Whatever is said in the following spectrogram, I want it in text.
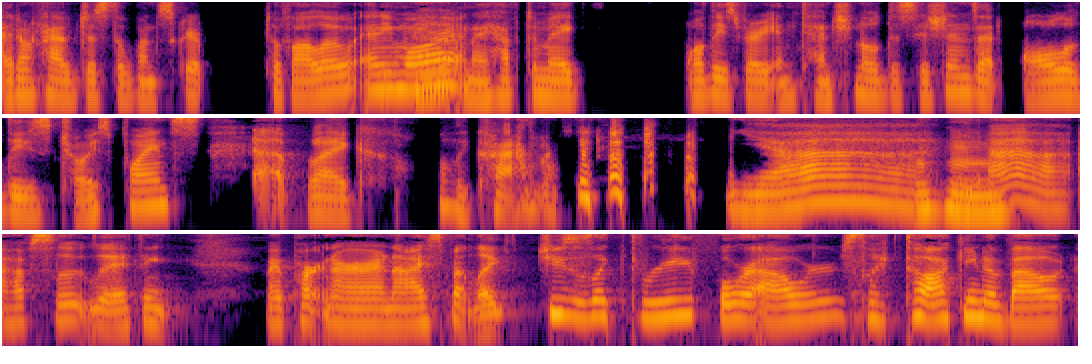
i don't have just the one script to follow anymore yeah. and i have to make all these very intentional decisions at all of these choice points yep. like holy crap yeah mm-hmm. yeah absolutely i think my partner and i spent like jesus like three four hours like talking about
